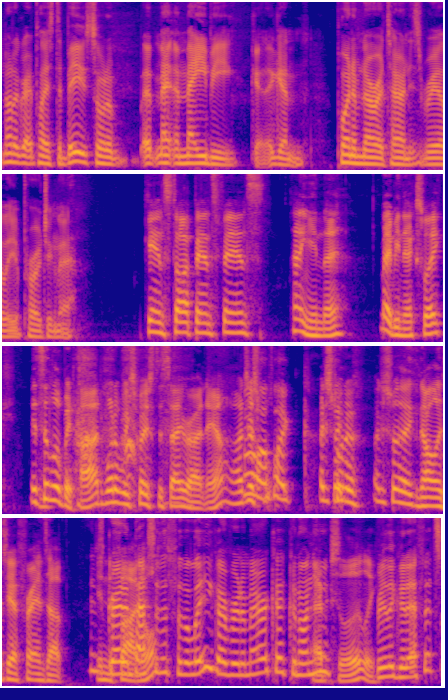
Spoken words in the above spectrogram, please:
not a great place to be. Sort of maybe again, point of no return is really approaching there. again, Taipans fans, hang in there. maybe next week. It's a little bit hard. What are we supposed to say right now? I just, oh, like I just want to, I just want to acknowledge our friends up in the great ambassadors for the league over in America. Good on you. Absolutely. Really good efforts.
